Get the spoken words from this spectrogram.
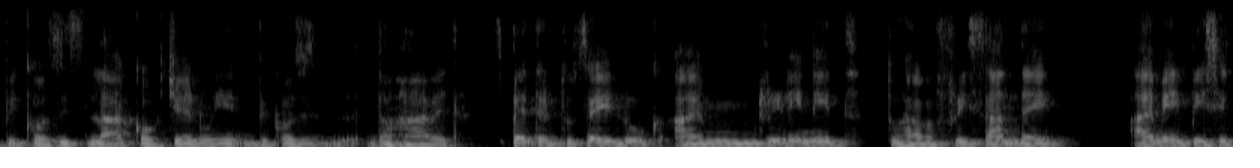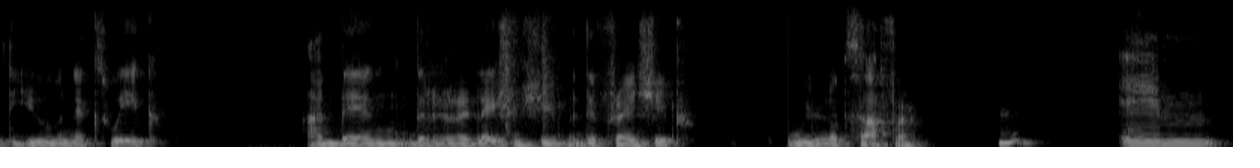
because it's lack of genuine because it don't have it. It's better to say look i'm really need to have a free sunday. I may visit you next week. And then the relationship the friendship will not suffer. Um,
